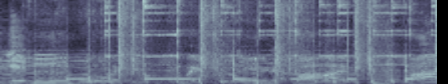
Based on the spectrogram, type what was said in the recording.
வாழ்க்கையெனும் வழிவிட பாடும்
